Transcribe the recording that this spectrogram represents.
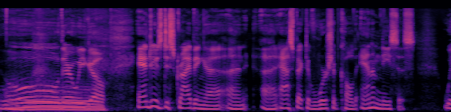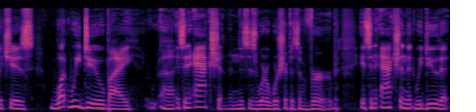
Oh, there we go. Andrew's describing a, an, an aspect of worship called anamnesis, which is what we do by, uh, it's an action, and this is where worship is a verb. It's an action that we do that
